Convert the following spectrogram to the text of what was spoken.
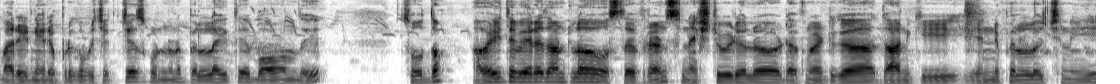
మరి నేను ఎప్పటికప్పుడు చెక్ చేసుకుంటున్నాను. పిల్ల అయితే బాగుంది. చూద్దాం. అవైతే వేరే దాంట్లో వస్తాయి ఫ్రెండ్స్. నెక్స్ట్ వీడియోలో డెఫినెట్గా దానికి ఎన్ని పిల్లలు వచ్చినాయి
